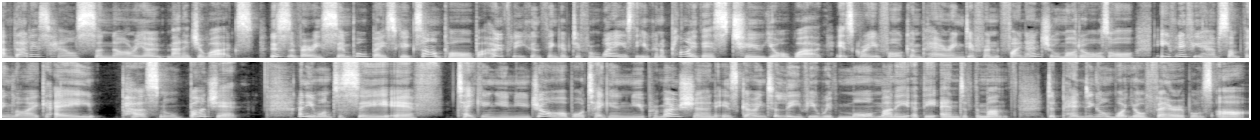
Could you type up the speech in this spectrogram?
And that is how Scenario Manager works. This is a very simple, basic example, but hopefully you can think of different ways that you can apply this to your work. It's great for comparing different financial models, or even if you have something like a personal budget and you want to see if taking a new job or taking a new promotion is going to leave you with more money at the end of the month, depending on what your variables are.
